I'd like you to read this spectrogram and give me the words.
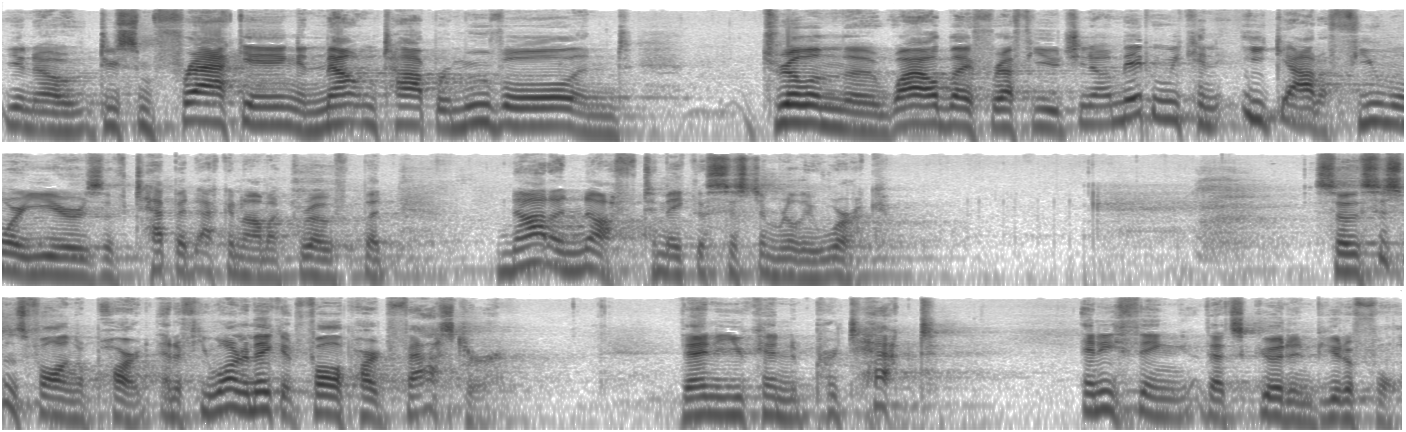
you know, do some fracking and mountaintop removal and drill in the wildlife refuge, you know, maybe we can eke out a few more years of tepid economic growth, but not enough to make the system really work. So the system is falling apart. And if you want to make it fall apart faster, then you can protect anything that's good and beautiful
